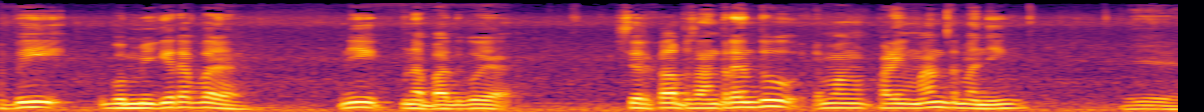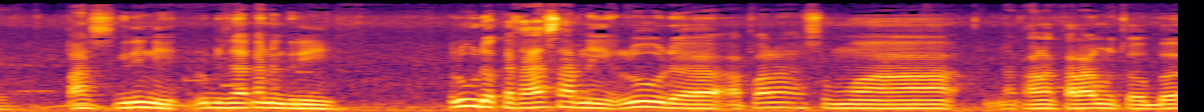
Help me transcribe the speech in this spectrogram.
tapi gue mikir apa dah ini pendapat gue ya. Circle pesantren tuh emang paling mantep anjing. Iya. Pas gini nih lu misalkan negeri lu udah kesasar nih lu udah apalah semua nakal-nakalan lu coba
